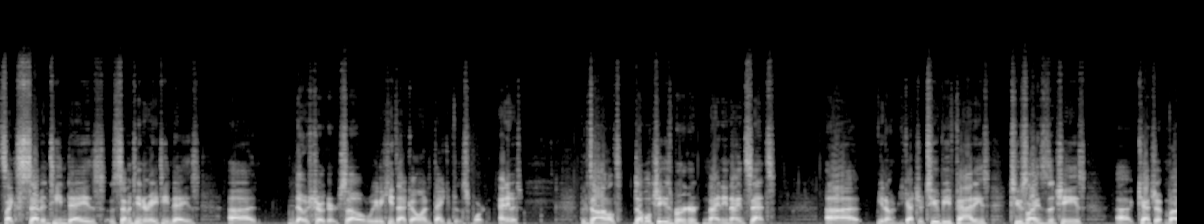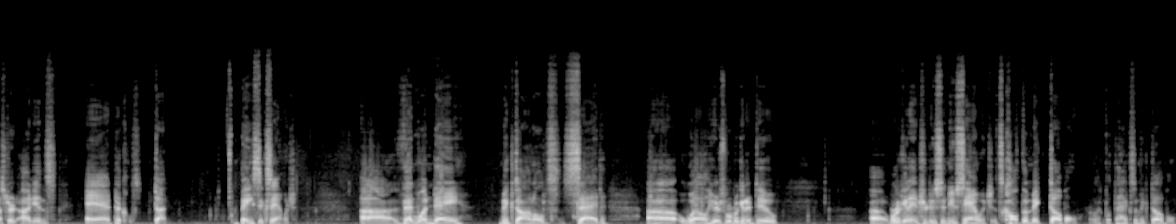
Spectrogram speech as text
It's like 17 days, 17 or 18 days, uh, no sugar. So we're gonna keep that going. Thank you for the support. Anyways, McDonald's double cheeseburger, 99 cents. Uh, you know, you got your two beef patties, two slices of cheese, uh, ketchup, mustard, onions, and pickles. Done. Basic sandwich. Uh, then one day, McDonald's said, uh, "Well, here's what we're gonna do. Uh, we're gonna introduce a new sandwich. It's called the McDouble." We're like, "What the heck's a McDouble?"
